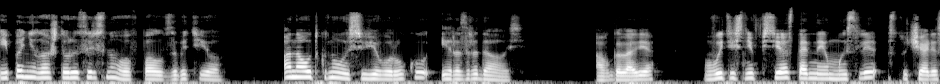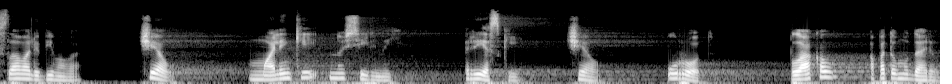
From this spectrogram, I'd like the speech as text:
и поняла, что рыцарь снова впал в забытье. Она уткнулась в его руку и разрыдалась. А в голове, вытеснив все остальные мысли, стучали слова любимого. «Чел. Маленький, но сильный. Резкий. Чел. Урод. Плакал, а потом ударил».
